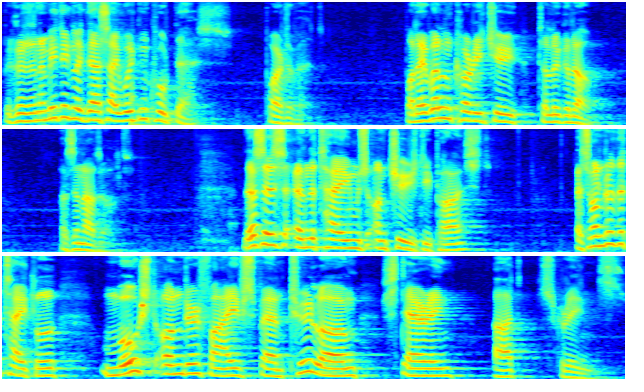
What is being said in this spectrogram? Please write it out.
Because in a meeting like this, I wouldn't quote this part of it. But I will encourage you to look it up as an adult. This is in the Times on Tuesday past. It's under the title Most Under Five Spend Too Long Staring at Screens.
